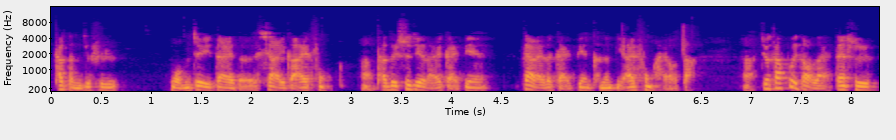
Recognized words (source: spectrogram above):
它可能就是我们这一代的下一个 iPhone 啊，它对世界来改变。带来的改变可能比 iPhone 还要大，啊，就它会到来，但是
